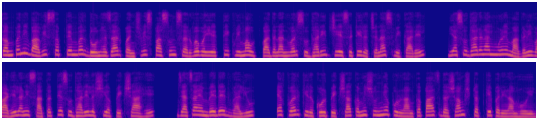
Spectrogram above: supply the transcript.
कंपनी बावीस सप्टेंबर दोन हजार पंचवीसपासून सर्व वैयक्तिक विमा उत्पादनांवर सुधारित जीएसटी रचना स्वीकारेल या सुधारणांमुळे मागणी वाढेल आणि सातत्य सुधारेल अशी अपेक्षा आहे ज्याचा एम्बेडेड व्हॅल्यू एफवर किरकोळपेक्षा कमी शून्य पूर्णांक पाच दशांश टक्के परिणाम होईल.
